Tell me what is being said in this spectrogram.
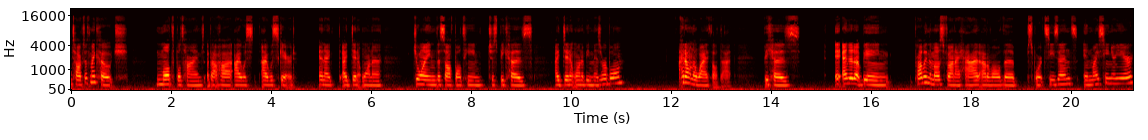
talked with my coach multiple times about how I was I was scared and I I didn't want to join the softball team just because I didn't want to be miserable I don't know why I thought that because it ended up being probably the most fun I had out of all the sports seasons in my senior year.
